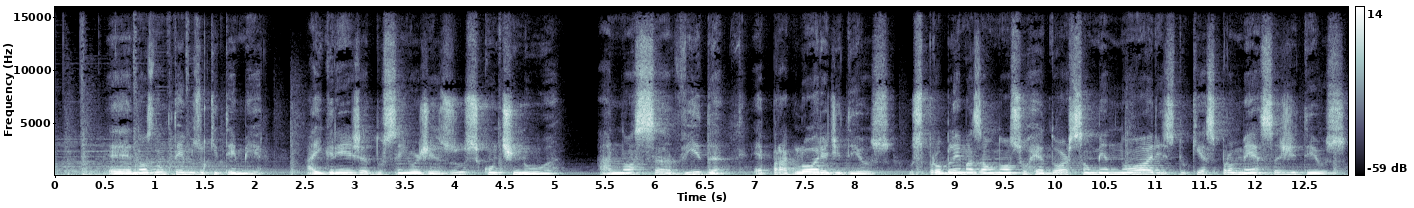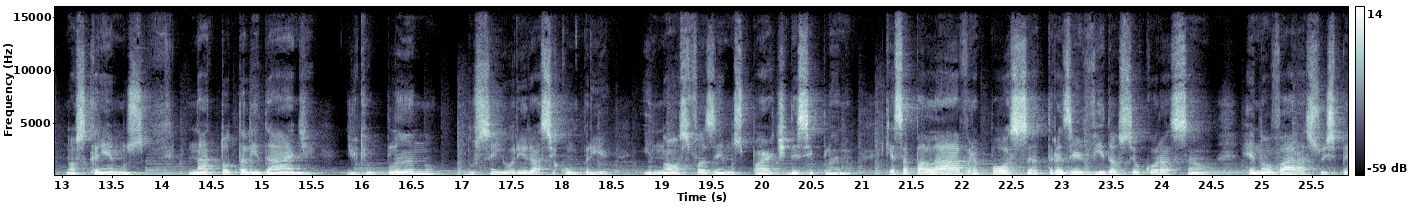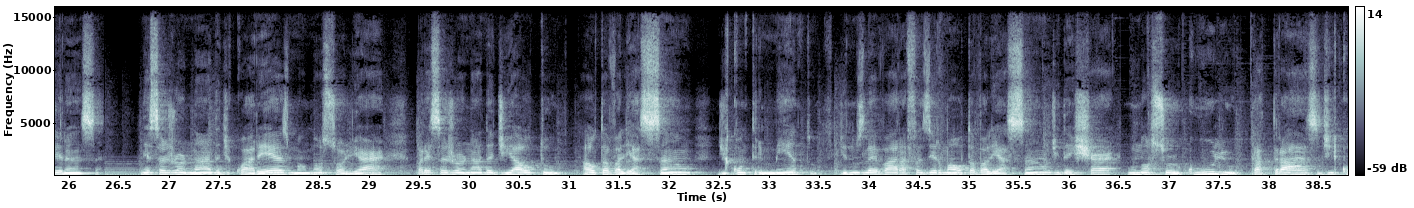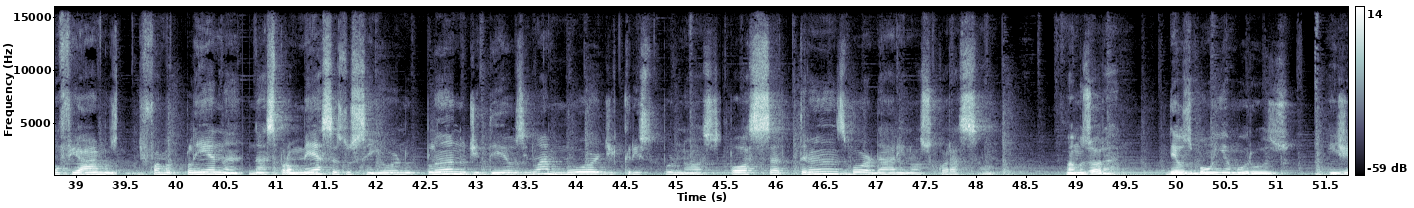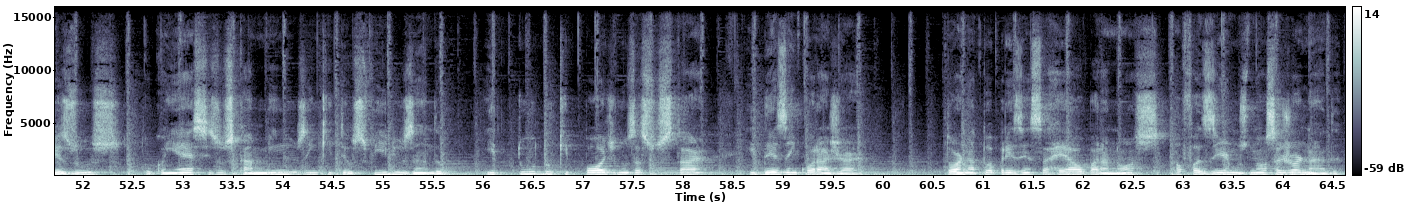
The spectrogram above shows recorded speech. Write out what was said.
É, nós não temos o que temer. A igreja do Senhor Jesus continua a nossa vida é para a glória de Deus. Os problemas ao nosso redor são menores do que as promessas de Deus. Nós cremos na totalidade de que o plano do Senhor irá se cumprir e nós fazemos parte desse plano. Que essa palavra possa trazer vida ao seu coração, renovar a sua esperança nessa jornada de quaresma, o nosso olhar para essa jornada de auto, autoavaliação, de contrimento, de nos levar a fazer uma autoavaliação, de deixar o nosso orgulho para trás, de confiarmos de forma plena nas promessas do Senhor, no plano de Deus e no amor de Cristo por nós, possa transbordar em nosso coração. Vamos orar. Deus bom e amoroso, em Jesus, tu conheces os caminhos em que teus filhos andam e tudo que pode nos assustar e desencorajar. Torna a tua presença real para nós ao fazermos nossa jornada,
